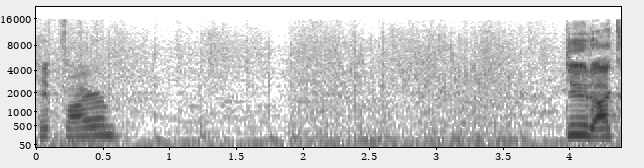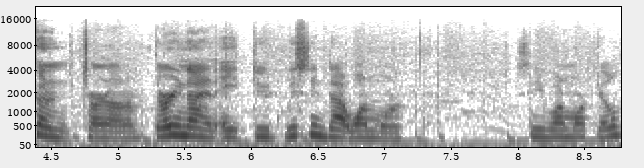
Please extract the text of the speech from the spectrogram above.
Hip fire. Dude, I couldn't turn on him. 39 and 8. Dude, we just need that one more. Just need one more kill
